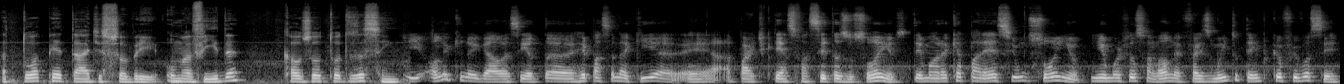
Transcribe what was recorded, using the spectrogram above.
a tua piedade sobre uma vida causou todas assim. E olha que legal, assim, eu tô repassando aqui é, a parte que tem as facetas dos sonhos. Tem uma hora que aparece um sonho e o Morpheus fala, né? Faz muito tempo que eu fui você.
